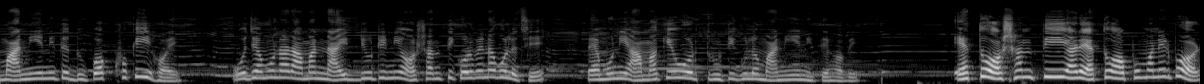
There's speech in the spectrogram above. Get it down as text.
মানিয়ে নিতে দুপক্ষকেই হয়। ও যেমন আর আমার নাইট ডিউটি নিয়ে অশান্তি করবে না বলেছে, তেমনি আমাকেও ওর ত্রুটিগুলো মানিয়ে নিতে হবে। এত অশান্তি আর এত অপমানের পর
